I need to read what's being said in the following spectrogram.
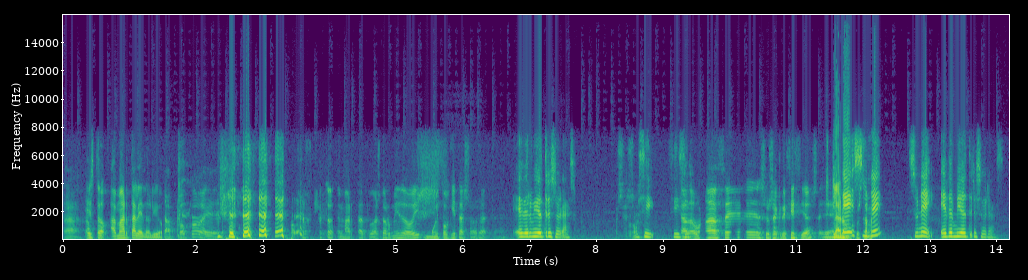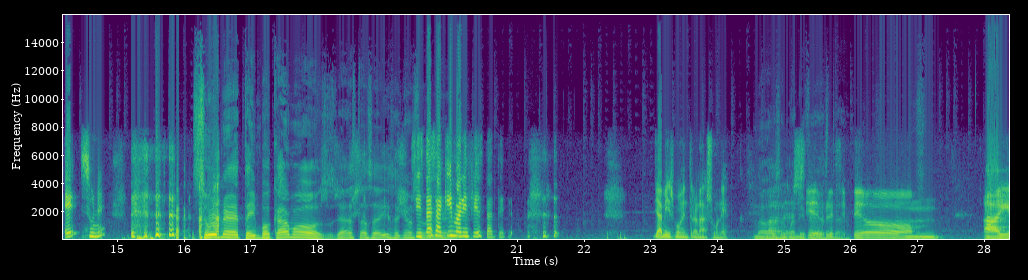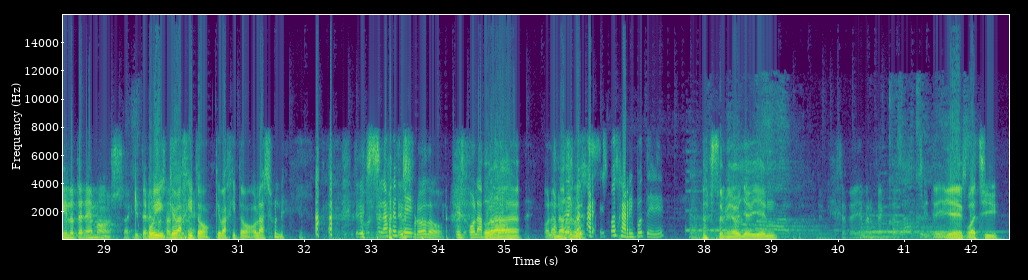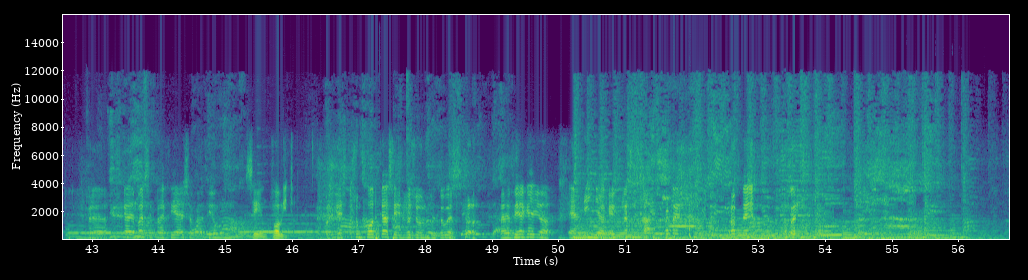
Ah, Esto a Marta le dolió. Tampoco es... Por cierto, eh, Marta, tú has dormido hoy muy poquitas horas. ¿eh? He dormido tres horas. Sí, sí, sí. Cada uno hace sus sacrificios. eh, Eh, justamente- Sune, Sune, he dormido tres horas. Eh, Sune. Sune, te invocamos. Ya estás ahí, señor. Si estás Sune. aquí, manifiéstate. Ya mismo entrará Sune. No, Vale, se sí, en manifiesta. principio. Ahí lo tenemos. Aquí tenemos Uy, qué Sune. bajito, qué bajito. Hola, Sune. es, Hola, jefe. es Frodo. Es, hola, Frodo. Hola. Hola, es, más Har- es más Harry Potter, ¿eh? ¿Se me oye bien? Se te oye perfecto. Bien, guachi. Pero es que además se parecía eso, parecía un. Sí, un hobbit. Porque esto es un podcast y no es un youtuber. Parecía aquello, el niño que en clase está.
